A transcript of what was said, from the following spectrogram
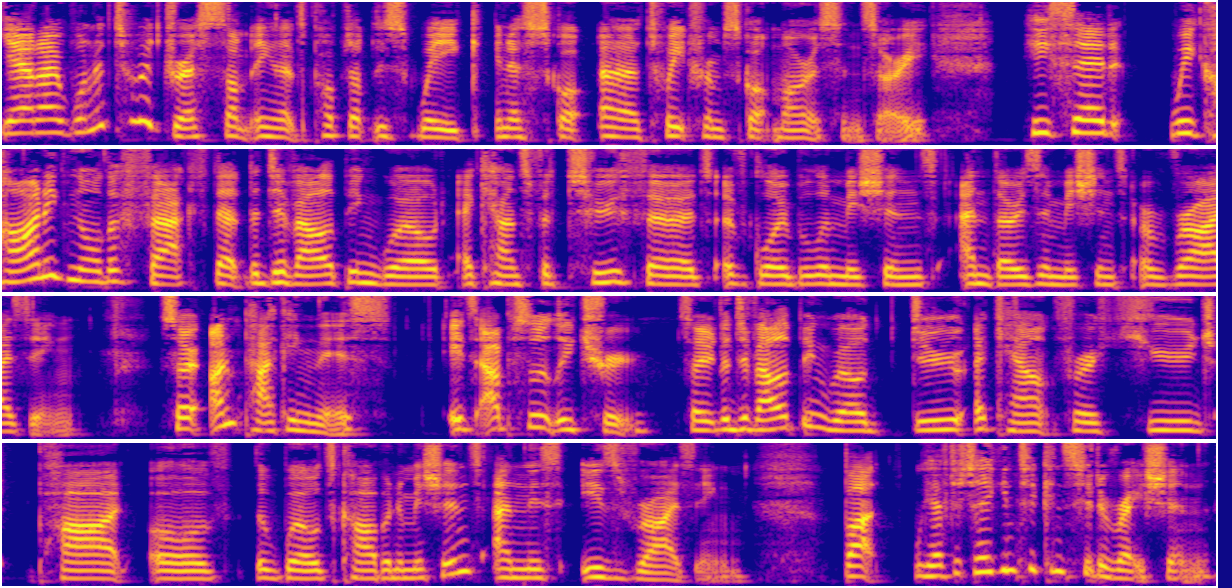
Yeah, and I wanted to address something that's popped up this week in a Scott, uh, tweet from Scott Morrison. Sorry. He said, We can't ignore the fact that the developing world accounts for two thirds of global emissions and those emissions are rising. So, unpacking this, it's absolutely true. So the developing world do account for a huge part of the world's carbon emissions and this is rising. But we have to take into consideration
